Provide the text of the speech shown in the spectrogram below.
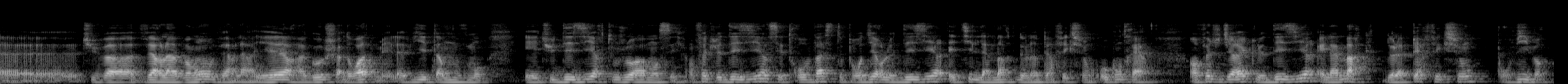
Euh, tu vas vers l'avant, vers l'arrière, à gauche, à droite, mais la vie est un mouvement et tu désires toujours avancer. En fait, le désir, c'est trop vaste pour dire le désir est-il la marque de l'imperfection. Au contraire, en fait, je dirais que le désir est la marque de la perfection pour vivre.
